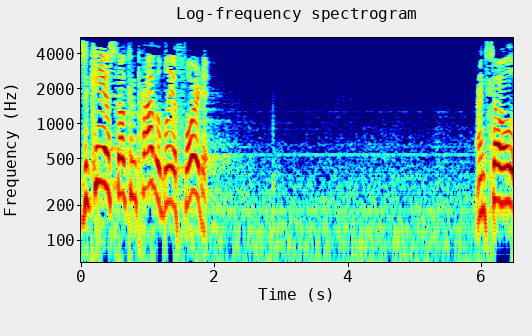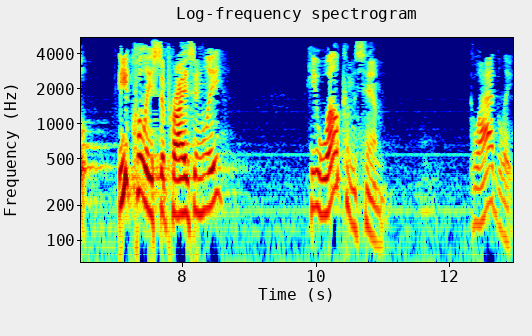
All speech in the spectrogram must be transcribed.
Zacchaeus, though, can probably afford it. And so, equally surprisingly, he welcomes him gladly.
